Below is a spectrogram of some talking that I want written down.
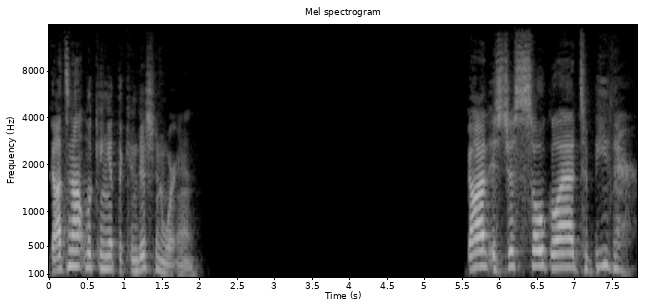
God's not looking at the condition we're in. God is just so glad to be there,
